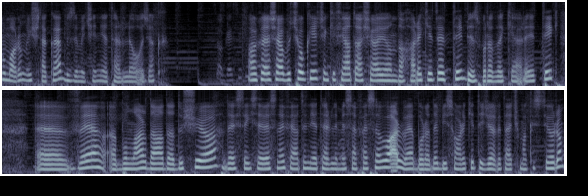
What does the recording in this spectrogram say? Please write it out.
Umarım 3 dakika bizim için yeterli olacak. Arkadaşlar bu çok iyi çünkü fiyat aşağı yönde hareket etti. Biz burada kar ettik. Ee, ve e, bunlar daha da düşüyor. Destek seviyesine fiyatın yeterli mesafesi var ve burada bir sonraki ticaret açmak istiyorum.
